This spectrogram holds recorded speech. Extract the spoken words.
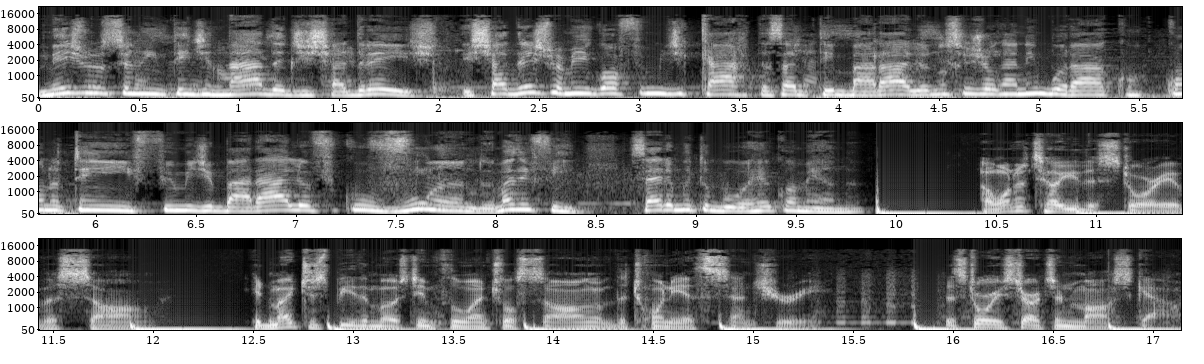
Mesmo você não entende nada de xadrez, e xadrez pra mim é igual filme de carta, sabe? Tem baralho, eu não sei jogar nem buraco. Quando tem filme de baralho, eu fico voando. Mas enfim, série muito boa, recomendo. I want to tell you the story of a song. It might just be the most influential song of the 20th century. The story starts in Moscow.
